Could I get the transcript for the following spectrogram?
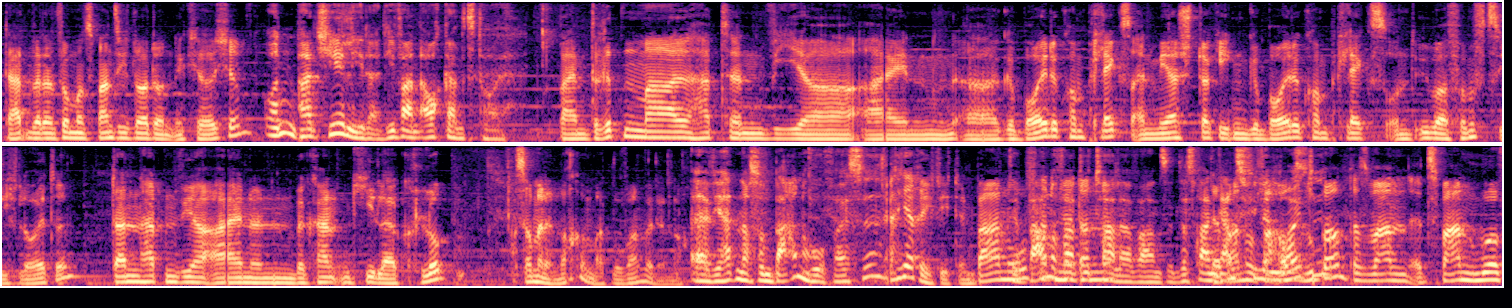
Da hatten wir dann 25 Leute und eine Kirche. Und ein paar Cheerleader, die waren auch ganz toll. Beim dritten Mal hatten wir ein äh, Gebäudekomplex, einen mehrstöckigen Gebäudekomplex und über 50 Leute. Dann hatten wir einen bekannten Kieler Club was haben wir denn noch gemacht? Wo waren wir denn noch? Äh, wir hatten noch so einen Bahnhof, weißt du? Ach ja, richtig, den Bahnhof. Der Bahnhof war totaler Wahnsinn. Das waren der ganz Bahnhof viele war Leute. Super. Das waren äh, zwar nur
